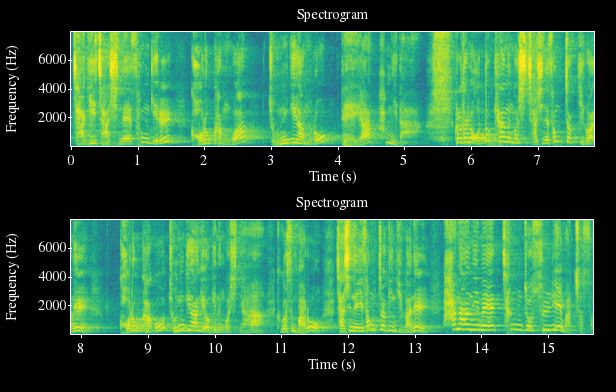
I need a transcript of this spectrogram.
자기 자신의 성기를 거룩함과 존귀함으로 대해야 합니다. 그렇다면 어떻게 하는 것이 자신의 성적 기관을 거룩하고 존귀하게 여기는 것이냐? 그것은 바로 자신의 성적인 기관을 하나님의 창조 순리에 맞춰서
